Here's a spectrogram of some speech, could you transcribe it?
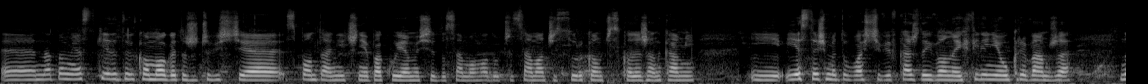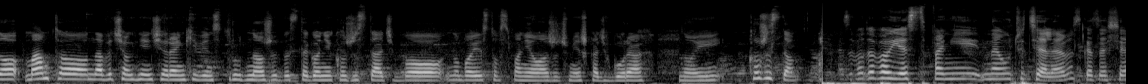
E, Natomiast kiedy tylko mogę, to rzeczywiście spontanicznie pakujemy się do samochodu, czy sama, czy z córką, czy z koleżankami. I jesteśmy tu właściwie w każdej wolnej chwili. Nie ukrywam, że no, mam to na wyciągnięcie ręki, więc trudno, żeby z tego nie korzystać, bo, no, bo jest to wspaniała rzecz mieszkać w górach. No i korzystam. Zawodowo jest Pani nauczycielem, zgadza się?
